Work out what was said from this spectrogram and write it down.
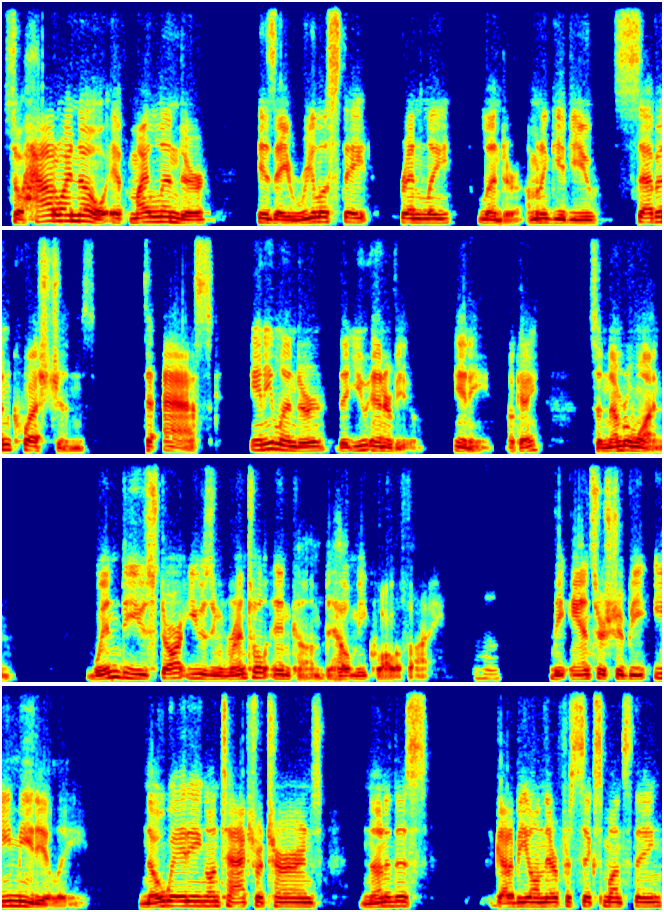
so how do I know if my lender is a real estate friendly lender? I'm going to give you seven questions to ask any lender that you interview, any, okay? So, number one, when do you start using rental income to help me qualify? Mhm. The answer should be immediately. No waiting on tax returns, none of this got to be on there for six months thing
